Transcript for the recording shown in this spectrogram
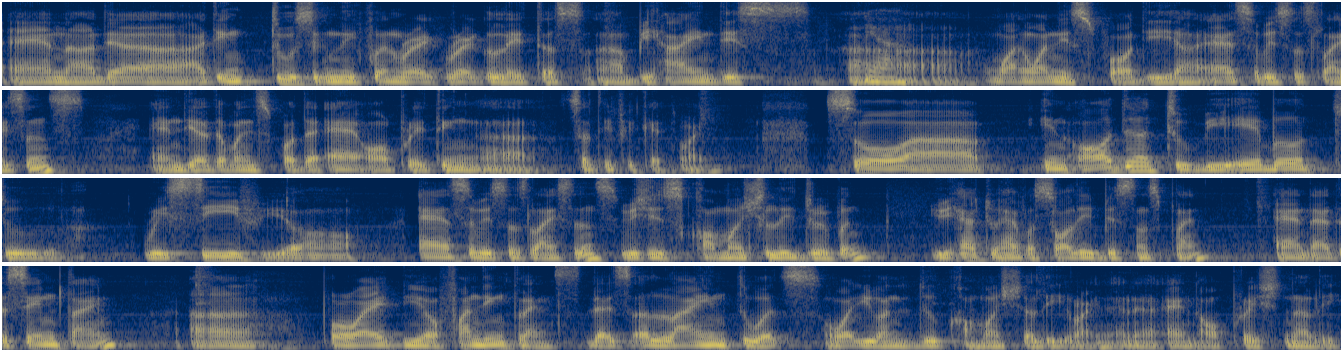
And uh, there are, I think, two significant reg- regulators behind this. Yeah. One, one is for the air services license, and the other one is for the air operating uh, certificate, right? So, uh, in order to be able to receive your air services license, which is commercially driven, you have to have a solid business plan, and at the same time, uh, provide your funding plans that's aligned towards what you want to do commercially, right, and, and operationally.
